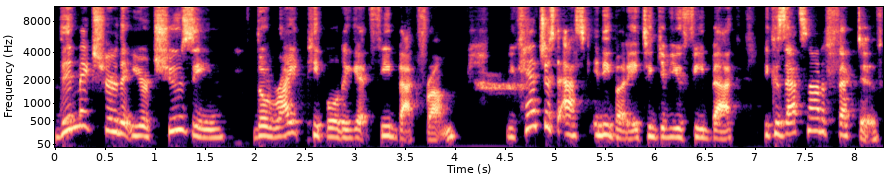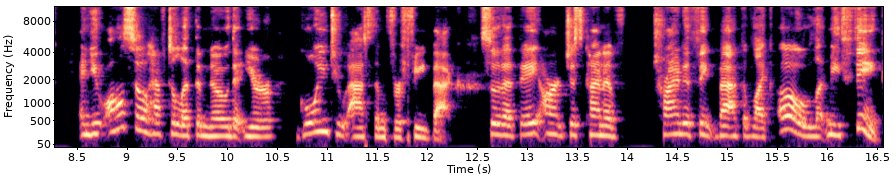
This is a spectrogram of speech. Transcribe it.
Then make sure that you're choosing the right people to get feedback from. You can't just ask anybody to give you feedback because that's not effective. And you also have to let them know that you're going to ask them for feedback so that they aren't just kind of trying to think back of like, oh, let me think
